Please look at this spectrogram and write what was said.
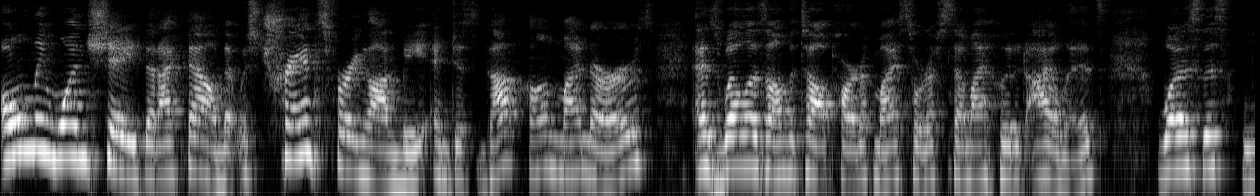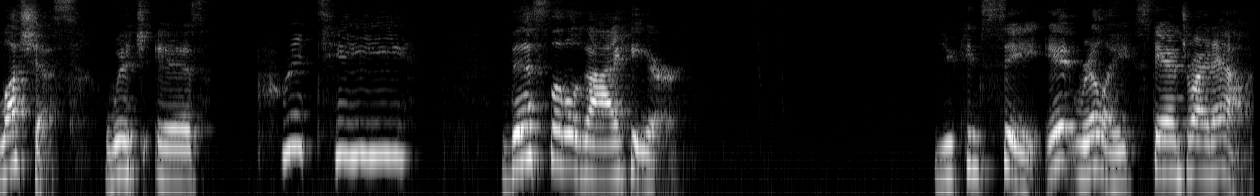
only one shade that I found that was transferring on me and just got on my nerves, as well as on the top part of my sort of semi-hooded eyelids, was this Luscious, which is pretty. This little guy here, you can see it really stands right out.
